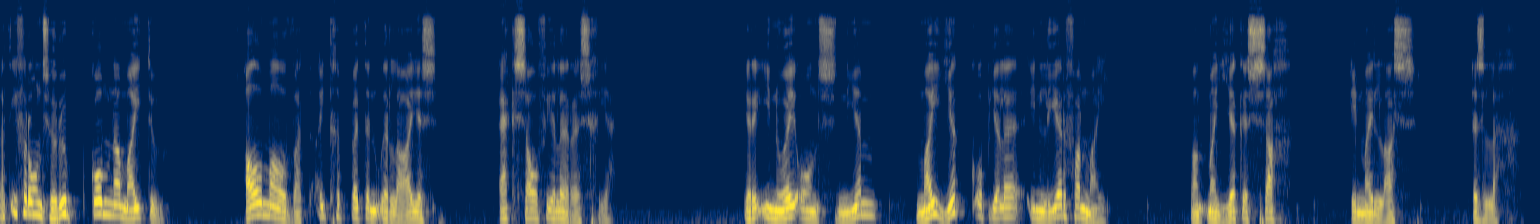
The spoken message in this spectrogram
Dat u vir ons roep, kom na my toe. Almal wat uitgeput en oorlaai is, ek sal vir julle rus gee. Here, u nooi ons, neem my juk op julle en leer van my, want my juk is sag en my las is lig.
